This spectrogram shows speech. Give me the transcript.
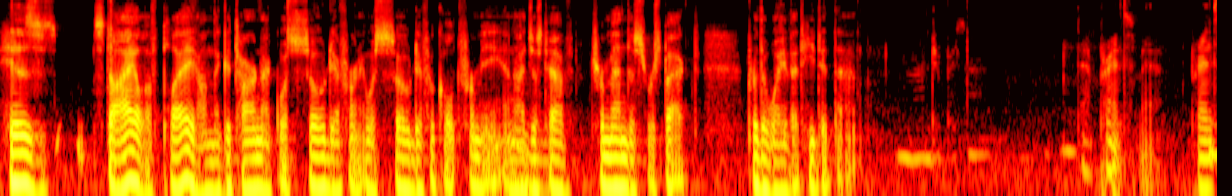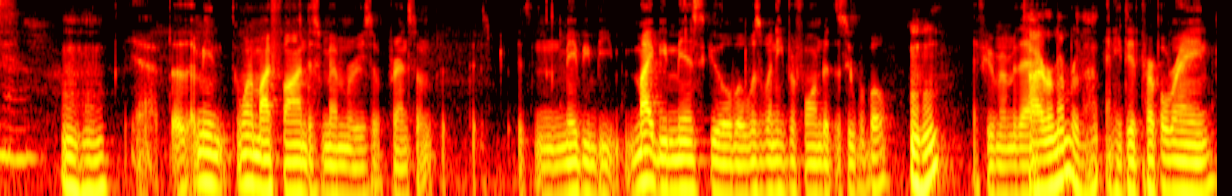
His style of play on the guitar neck was so different. It was so difficult for me. And I just have tremendous respect for the way that he did that. 100%. That Prince, man, Prince. hmm Yeah, I mean, one of my fondest memories of Prince, um, it's, it's maybe be might be minuscule, but was when he performed at the Super Bowl. hmm If you remember that. I remember that. And he did Purple Rain,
